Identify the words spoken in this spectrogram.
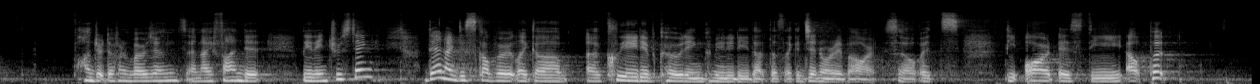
100 different versions and I find it really interesting. Then I discovered like a, a, creative coding community that does like a generative art. So it's the art is the output,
